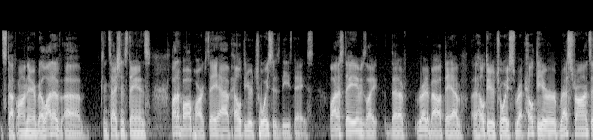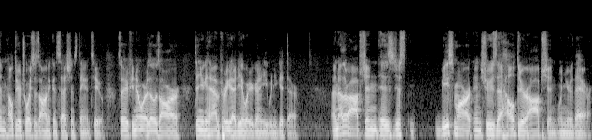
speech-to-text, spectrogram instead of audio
stuff on there. But a lot of uh, concession stands a lot of ballparks they have healthier choices these days a lot of stadiums like that I've read about, they have a healthier choice, re- healthier restaurants and healthier choices on a concession stand too. So if you know where those are, then you can have a pretty good idea what you're going to eat when you get there. Another option is just be smart and choose the healthier option when you're there.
